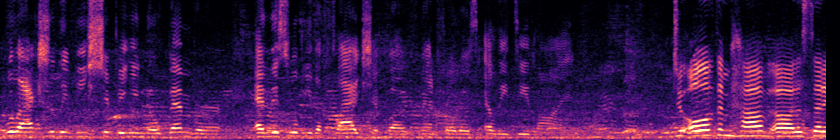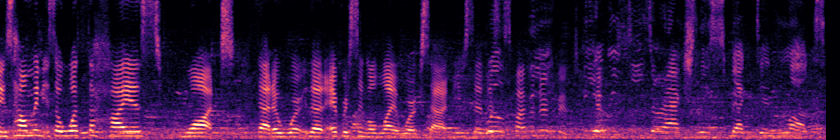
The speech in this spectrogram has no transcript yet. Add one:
will actually be shipping in November, and this will be the flagship of Manfrotto's LED line. Do all of them have uh, the settings? How many? So what's the highest watt that it work, that every single light works at? You said this well, is 550. The, the LEDs are actually spec'd in lux,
